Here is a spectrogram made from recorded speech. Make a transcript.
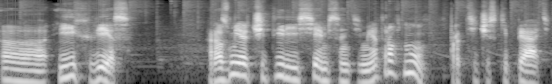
э, их вес. Размер 4,7 сантиметров, ну, практически 5.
